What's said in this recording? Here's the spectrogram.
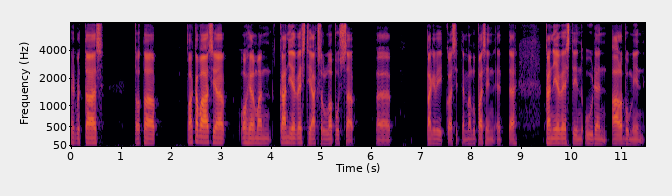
Terve taas. Tota, vakava asia ohjelman Kanye West-jakson lopussa ö, pari viikkoa sitten mä lupasin, että Kanye Westin uuden albumin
